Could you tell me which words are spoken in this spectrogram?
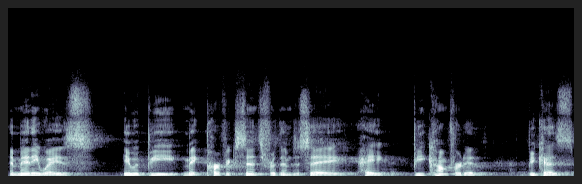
In many ways, it would be make perfect sense for them to say, "Hey, be comforted because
